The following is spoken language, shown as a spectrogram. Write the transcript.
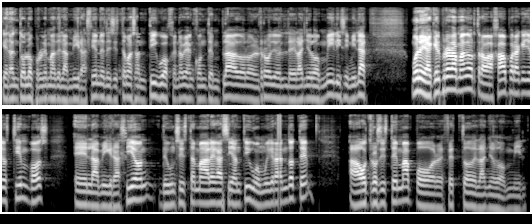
que eran todos los problemas de las migraciones de sistemas antiguos que no habían contemplado, el rollo del año 2000 y similar. Bueno, y aquel programador trabajaba por aquellos tiempos en la migración de un sistema legacy antiguo muy grandote a otro sistema por efecto del año 2000.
